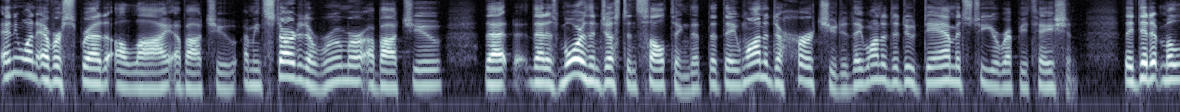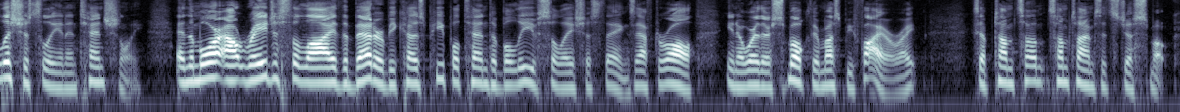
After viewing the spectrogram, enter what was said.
anyone ever spread a lie about you? I mean, started a rumor about you that, that is more than just insulting, that, that they wanted to hurt you, they wanted to do damage to your reputation. They did it maliciously and intentionally. And the more outrageous the lie, the better, because people tend to believe salacious things. After all, you know, where there's smoke, there must be fire, right? Except sometimes it's just smoke.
